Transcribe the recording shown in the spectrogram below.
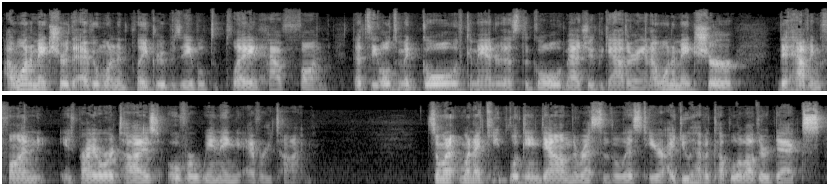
I want to make sure that everyone in the play group is able to play and have fun. That's the ultimate goal of Commander. That's the goal of Magic the Gathering. And I want to make sure that having fun is prioritized over winning every time. So when, when I keep looking down the rest of the list here, I do have a couple of other decks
